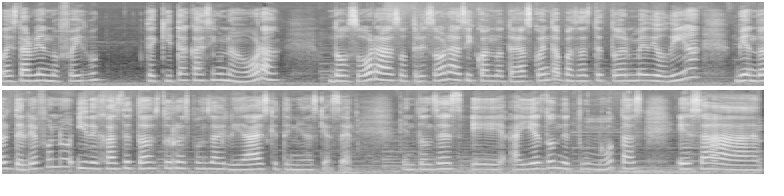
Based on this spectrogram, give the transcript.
o estar viendo Facebook te quita casi una hora dos horas o tres horas y cuando te das cuenta pasaste todo el mediodía viendo el teléfono y dejaste todas tus responsabilidades que tenías que hacer. Entonces eh, ahí es donde tú notas esa,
